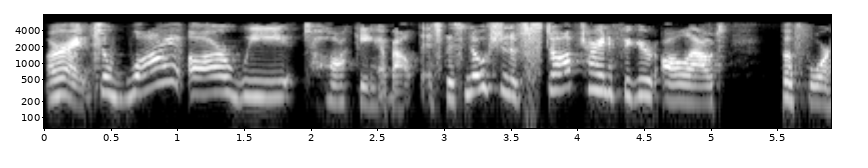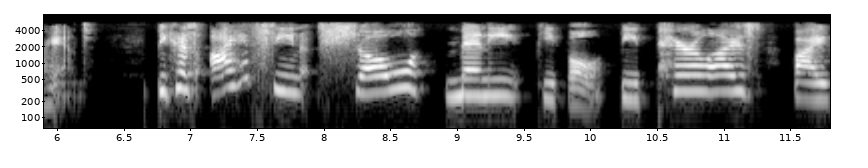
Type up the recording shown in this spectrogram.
All right. So why are we talking about this? This notion of stop trying to figure it all out beforehand. Because I have seen so many people be paralyzed by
